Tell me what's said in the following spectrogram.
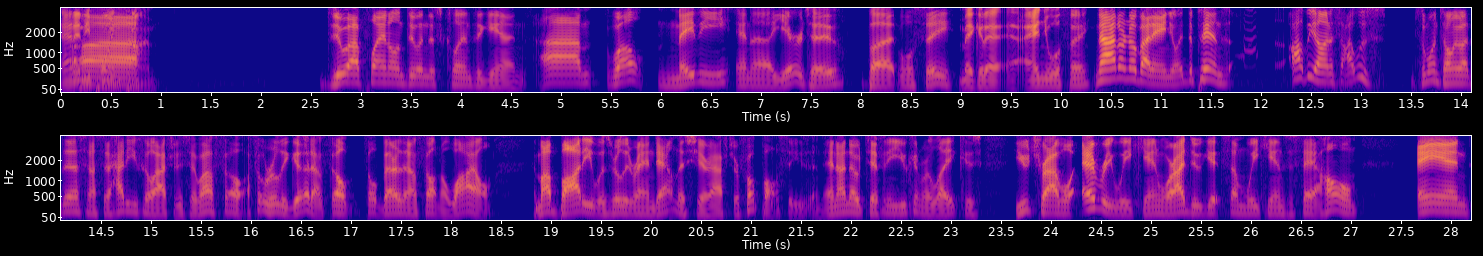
at any point in Uh, time? Do I plan on doing this cleanse again? Um, well, maybe in a year or two, but we'll see. Make it an annual thing. No, I don't know about annual. It depends. I'll be honest. I was someone told me about this, and I said, "How do you feel after?" They said, "Well, I felt I feel really good. I felt felt better than I felt in a while." And my body was really ran down this year after football season. And I know Tiffany, you can relate because you travel every weekend, where I do get some weekends to stay at home, and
